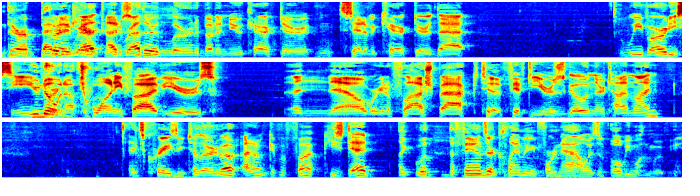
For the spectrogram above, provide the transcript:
there are better I'd, ra- I'd rather learn about a new character instead of a character that we've already seen You know for enough about. 25 years. And now we're going to flash back to 50 years ago in their timeline it's crazy. to learn about. I don't give a fuck. He's dead. Like what the fans are clamoring for now is an Obi Wan movie,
